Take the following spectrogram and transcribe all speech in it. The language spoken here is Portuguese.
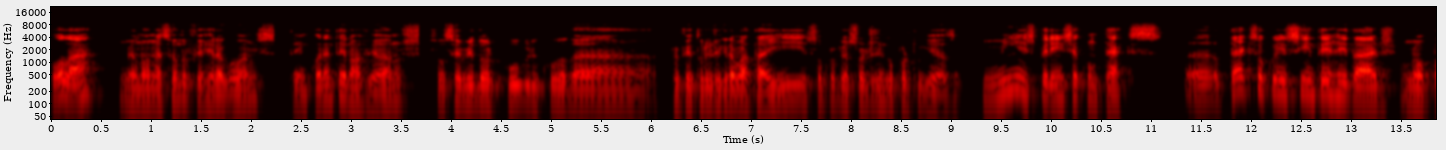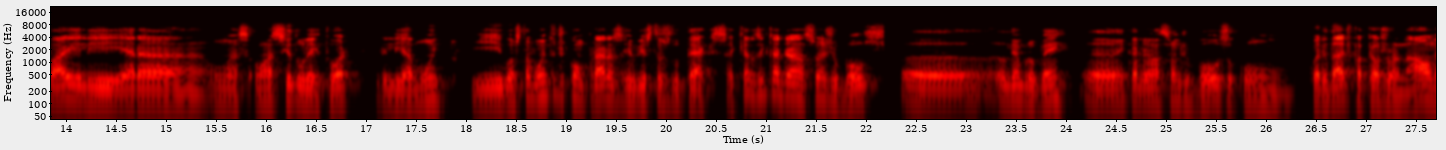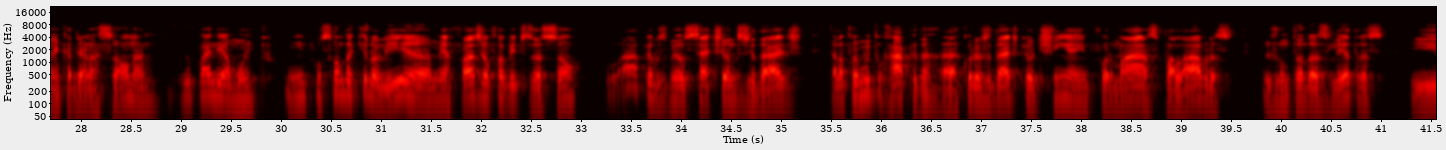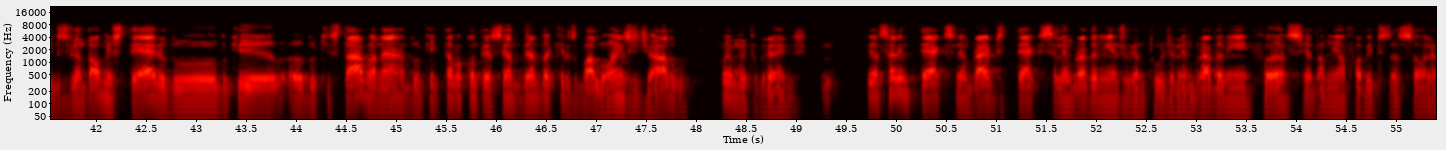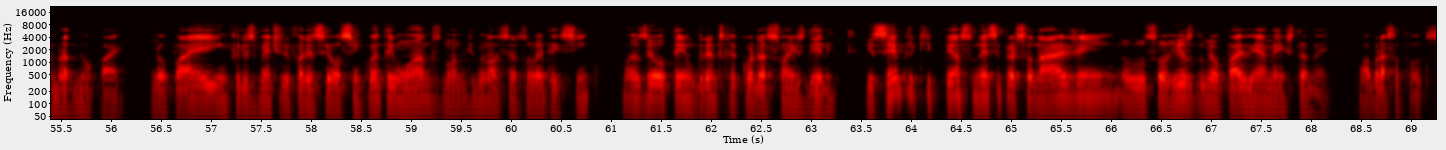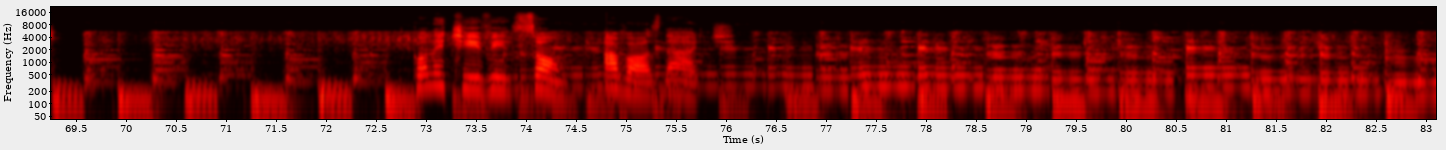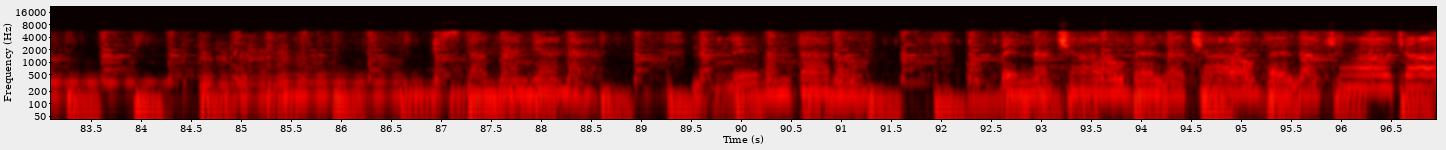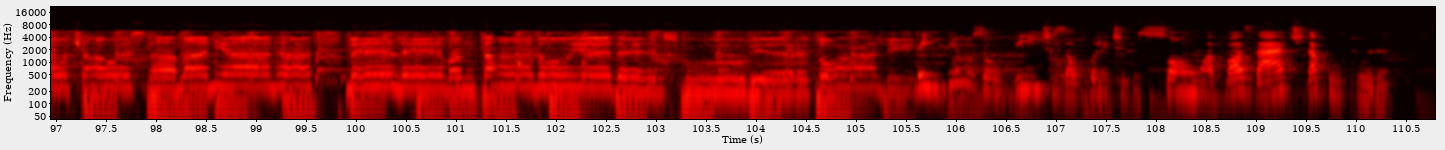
Olá, meu nome é Sandro Ferreira Gomes, tenho 49 anos, sou servidor público da Prefeitura de Gravataí e sou professor de língua portuguesa. Minha experiência com TEX. Uh, TEX eu conheci em tenra idade. O meu pai ele era um, um assíduo leitor, ele lia muito e gostava muito de comprar as revistas do Tex, aquelas encadernações de bolso. Uh, eu lembro bem, uh, encadernação de bolso com qualidade de papel jornal na encadernação, né? O pai lia muito. E em função daquilo ali, a minha fase de alfabetização, lá pelos meus sete anos de idade, ela foi muito rápida. A curiosidade que eu tinha em formar as palavras, juntando as letras, e desvendar o mistério do, do, que, do que estava, né? Do que estava acontecendo dentro daqueles balões de diálogo foi muito grande. Pensar em Tex, lembrar de Tex, é lembrar da minha juventude, é lembrar da minha infância, da minha alfabetização, é lembrar do meu pai. Meu pai, infelizmente, ele faleceu aos 51 anos, no ano de 1995, mas eu tenho grandes recordações dele. E sempre que penso nesse personagem, o sorriso do meu pai vem à mente também. Um abraço a todos. Coletive Som, a voz da arte. Esta mañana me levantado. Oh, bella ciao, bella ciao, bella ciao, ciao, ciao. Esta mañana me he levantado e he descubierto ali. Bem-vindos ouvintes ao Coletivo Som, a voz da arte da cultura.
